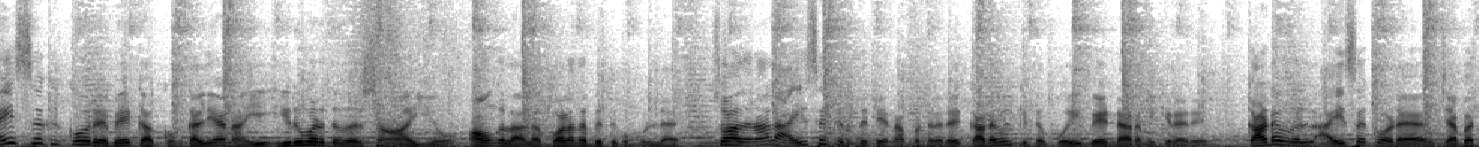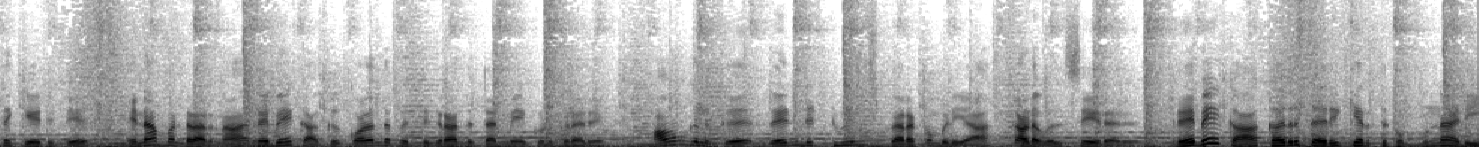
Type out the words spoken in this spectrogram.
ஐசக்குக்கும் ரெபேக்காக்கும் கல்யாணம் ஆகி இருபது வருஷம் ஆகியும் அவங்களால குழந்தை பெற்றுக்க முடியல. ஸோ அதனால ஐசக் இருந்துட்டு என்ன பண்றாரு? கடவுள் கிட்ட போய் வேண்ட ஆரம்பிக்கிறாரு. கடவுள் ஐசக்கோட ஜபத்தை கேட்டுட்டு என்ன பண்றாருன்னா ரெபேக்காக்கு குழந்தை பெற்றுக்கிற அந்த தன்மையை கொடுக்குறாரு. அவங்களுக்கு ரெண்டு ட்வின்ஸ் பிறக்கும்படியா கடவுள் செய்கிறாரு ரெபேக்கா கருத்தரிக்கிறதுக்கு முன்னாடி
